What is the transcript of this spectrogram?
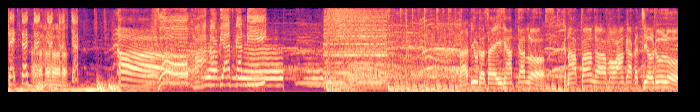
Cat, cat, cat, cat, cat, cat. Ah. Sok, maaf ya Askandi. Tadi udah saya ingatkan loh. Kenapa nggak mau angka kecil dulu?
